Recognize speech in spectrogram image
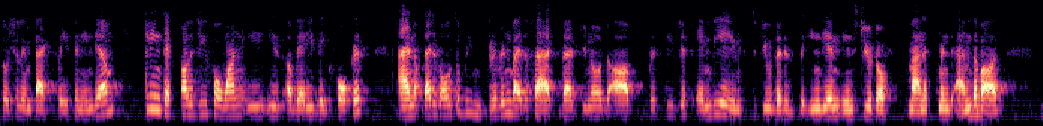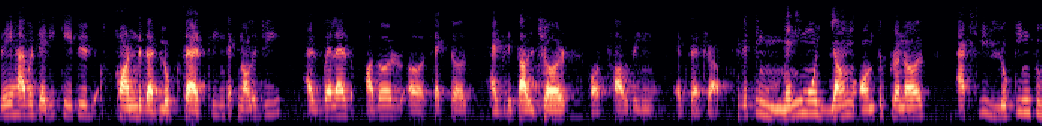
social impact space in India. Clean technology, for one, is a very big focus. And that has also been driven by the fact that, you know, the, our prestigious MBA institute, that is the Indian Institute of Management Ahmedabad, they have a dedicated fund that looks at clean technology as well as other uh, sectors, agriculture, cost housing, etc. We're seeing many more young entrepreneurs actually looking to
